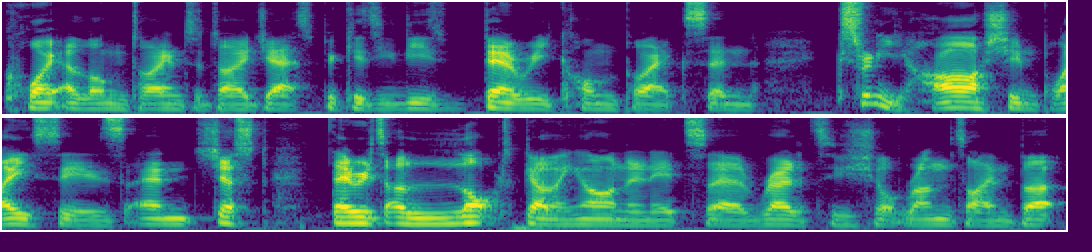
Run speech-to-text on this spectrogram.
quite a long time to digest because it is very complex and extremely harsh in places, and just there is a lot going on in its a relatively short runtime. But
